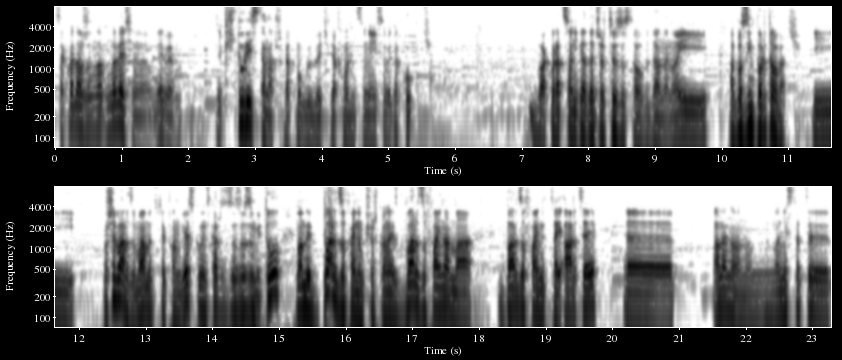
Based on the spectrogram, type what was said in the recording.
Zakładam, że no, no wiecie, no nie wiem, jakiś turysta na przykład mógłby być w Japonii, co nie, i sobie to kupić. Bo akurat Sonic Adventure 2 zostało wydane, no i... albo zimportować. I... Proszę bardzo, mamy tutaj po angielsku, więc każdy to zrozumie. Tu mamy bardzo fajną książkę, ona jest bardzo fajna, ma bardzo fajne tutaj arty, e, ale no, no, no niestety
